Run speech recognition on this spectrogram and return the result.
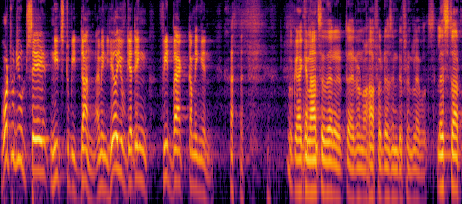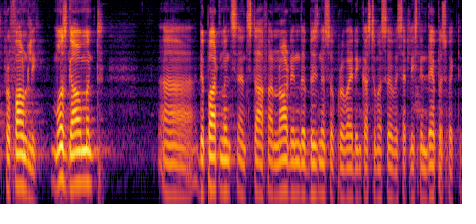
what would you say needs to be done? I mean, here you're getting feedback coming in. Okay, I can answer that at, I don't know, half a dozen different levels. Let's start profoundly. Most government uh, departments and staff are not in the business of providing customer service, at least in their perspective,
